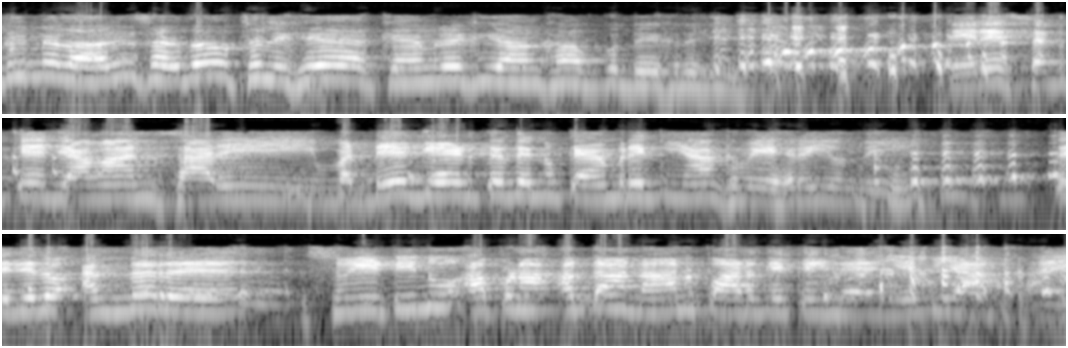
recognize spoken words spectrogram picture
ਮੈਂ ਲਾ ਨਹੀਂ ਸਕਦਾ ਉੱਥੇ ਲਿਖਿਆ ਹੈ ਕੈਮਰੇ ਕੀ ਆਂਖ ਆਪਕੋ ਦੇਖ ਰਹੀ ਹੈ। ਤੇ ਤੇਰੇ ਸਦਕੇ ਜਾਵਾਂ ਸਾਰੀ ਵੱਡੇ ਗੇਟ ਤੇ ਤੈਨੂੰ ਕੈਮਰੇ ਕੀ ਅੱਖ ਵੇਖ ਰਹੀ ਹੁੰਦੀ। ਤੇ ਜਦੋਂ ਅੰਦਰ ਸਵੀਟੀ ਨੂੰ ਆਪਣਾ ਅੱਧਾ ਨਾਨ ਪਾੜ ਕੇ ਕਹਿੰਦੇ ਇਹ ਵੀ ਆਪ ਖਾਏ।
